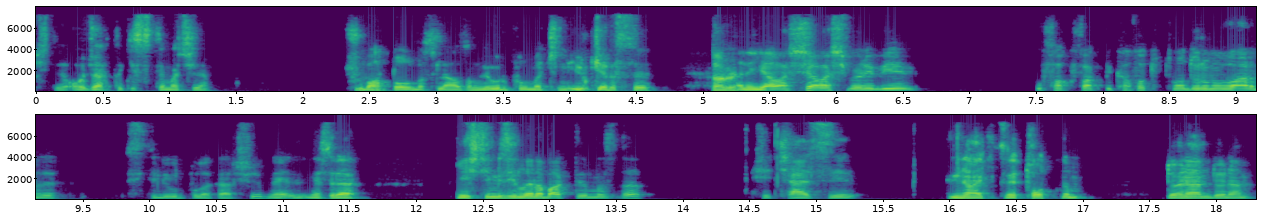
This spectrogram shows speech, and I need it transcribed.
işte Ocak'taki City maçı Şubat'ta olması lazım Liverpool maçının ilk yarısı. Tabii. Hani yavaş yavaş böyle bir ufak ufak bir kafa tutma durumu vardı City Liverpool'a karşı. Mesela geçtiğimiz yıllara baktığımızda işte Chelsea, United ve Tottenham dönem dönem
